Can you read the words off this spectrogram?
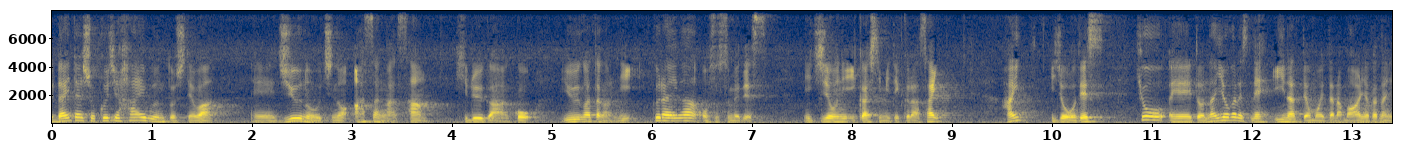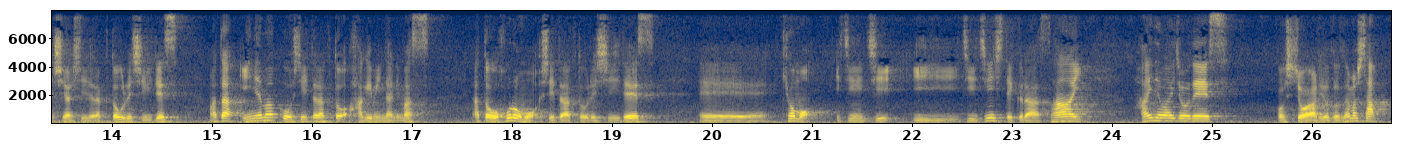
で大体食事配分としては、えー、10のうちの朝が3昼が5夕方が2くらいがおすすめです。日常に生かしてみてください。はい以上です。今日、えーと、内容がですねいいなって思えたら周りの方にシェアしていただくと嬉しいです。またいいねマークをしていただくと励みになります。あとフォローもしていただくと嬉しいです、えー、今日も一日いい一日にしてください。はいでは以上です。ご視聴ありがとうございました。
